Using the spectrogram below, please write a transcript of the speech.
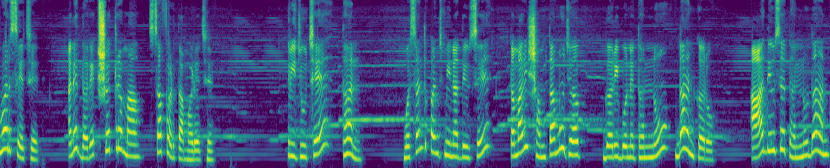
વરસે છે અને દરેક ક્ષેત્રમાં સફળતા મળે છે. ત્રીજું છે ધન. વસંત પંચમીના દિવસે તમારી ક્ષમતા મુજબ ગરીબોને ધનનું દાન કરો. આ દિવસે ધનનું દાન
